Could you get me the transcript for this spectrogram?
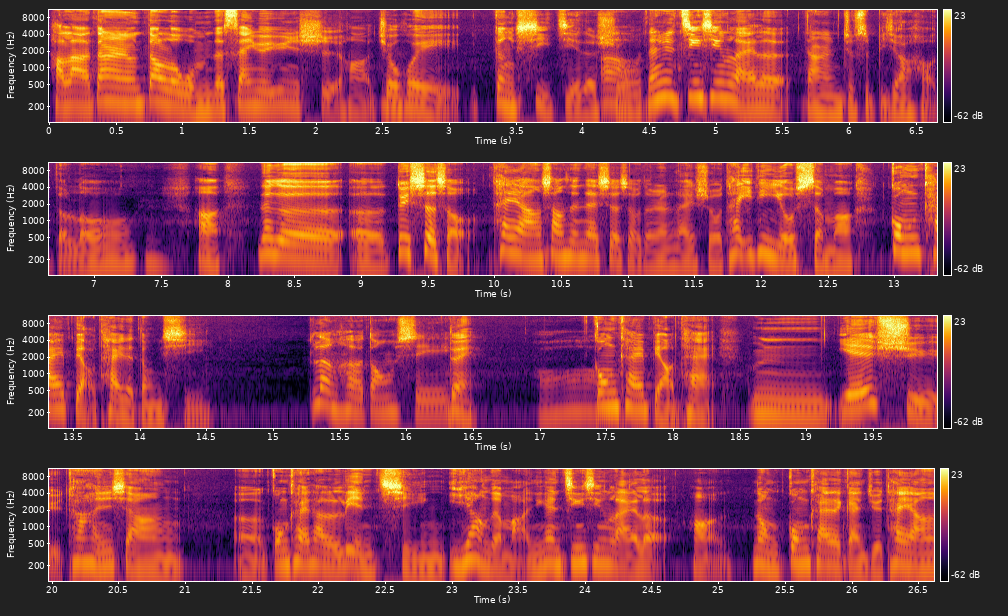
好啦，当然到了我们的三月运势哈，就会更细节的说。嗯、但是金星来了，当然就是比较好的喽。嗯、啊，那个呃，对射手太阳上升在射手的人来说，他一定有什么公开表态的东西，任何东西。对，哦，公开表态，嗯，也许他很想。呃，公开他的恋情一样的嘛？你看金星来了，哈、哦，那种公开的感觉。太阳，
